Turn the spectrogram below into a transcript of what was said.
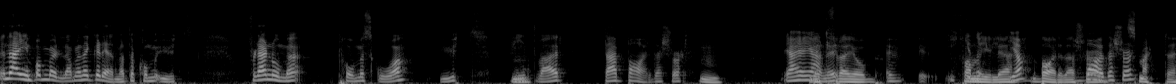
Men jeg er inne på mølla, men jeg gleder meg til å komme ut. For det er noe med på med skoa, ut, fint vær. Det er bare deg sjøl. Mm. Vekk fra jobb, eh, familie, Ja, bare deg sjøl. Smerte.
